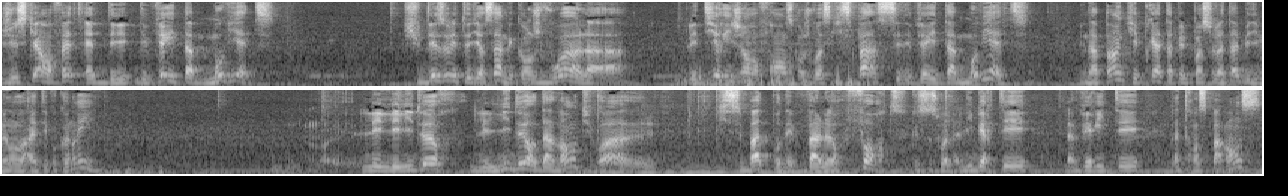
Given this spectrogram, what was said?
jusqu'à en fait être des, véritables mauviettes. Je suis désolé de te dire ça, mais quand je vois les dirigeants en France, quand je vois ce qui se passe, c'est des véritables mauviettes. Il n'y en a pas un qui est prêt à taper le poing sur la table et dit maintenant arrêtez vos conneries les, leaders, les leaders d'avant, tu vois, euh, qui se battent pour des valeurs fortes, que ce soit la liberté, la vérité, la transparence,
